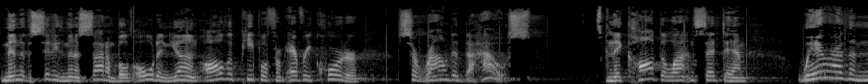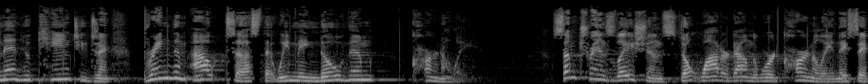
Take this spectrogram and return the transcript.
the men of the city, the men of Sodom, both old and young, all the people from every quarter surrounded the house. And they called to Lot and said to him, Where are the men who came to you tonight? Bring them out to us that we may know them carnally. Some translations don't water down the word carnally and they say,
